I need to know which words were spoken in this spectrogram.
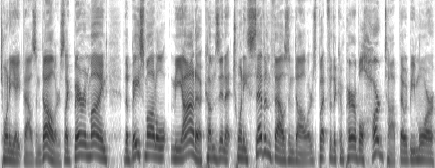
$28,000. Like, bear in mind, the base model Miata comes in at $27,000, but for the comparable hardtop, that would be more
